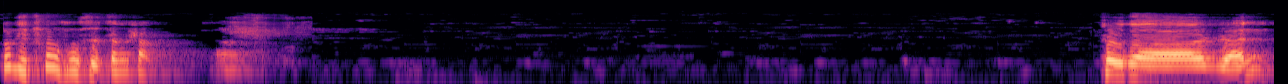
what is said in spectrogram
说你处处是增上啊。这个人，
